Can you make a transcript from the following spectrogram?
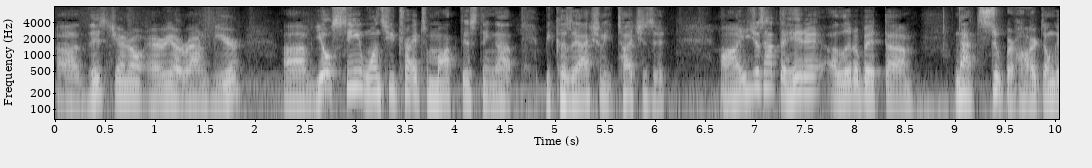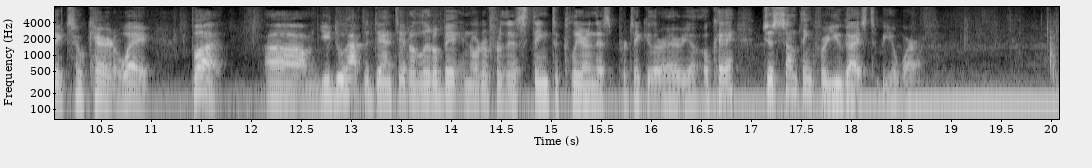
uh, this general area around here. Um, you'll see once you try to mock this thing up because it actually touches it. Uh, you just have to hit it a little bit um, not super hard don't get too carried away but um, you do have to dent it a little bit in order for this thing to clear in this particular area okay just something for you guys to be aware of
